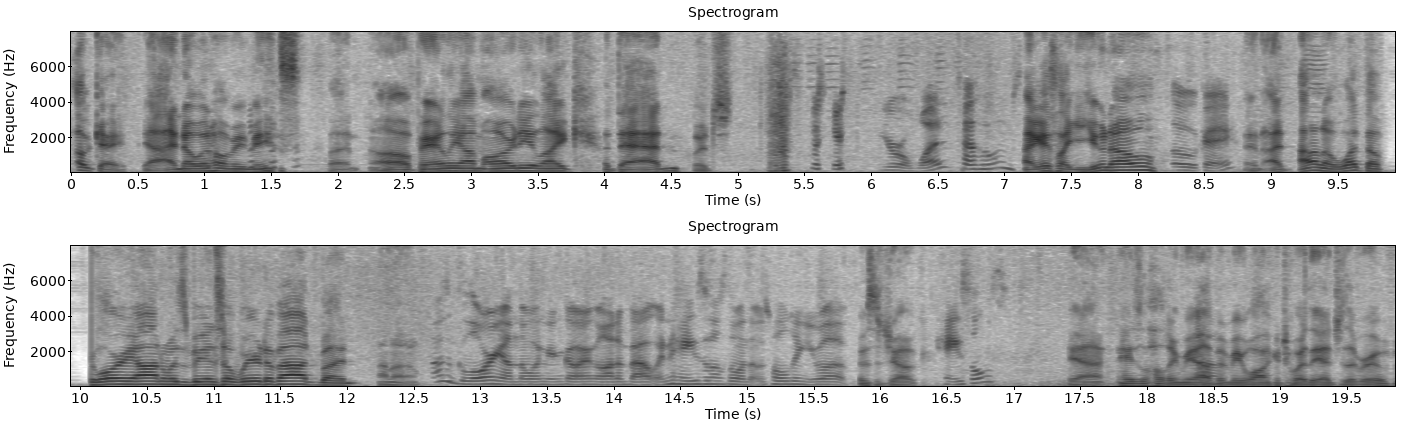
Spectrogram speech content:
okay, yeah, I know what homie means, but oh, apparently I'm already like a dad, which You're a what? To whom? I guess like you know, Okay. and I I don't know what the f- Glorion was being so weird about, but I don't know. How's Glory on the one you're going on about when Hazel's the one that was holding you up? It was a joke. Hazel's? Yeah, Hazel holding me up Oh. and me walking toward the edge of the roof.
